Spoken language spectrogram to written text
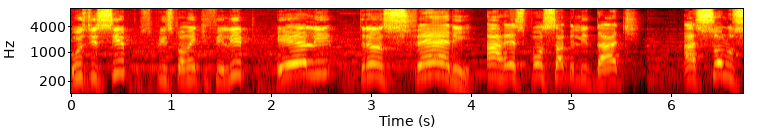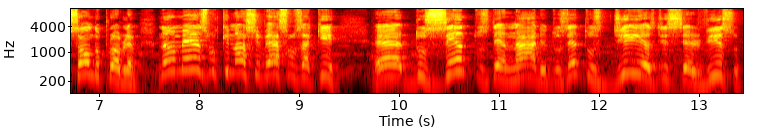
Os discípulos, principalmente Filipe, ele transfere a responsabilidade, a solução do problema. Não mesmo que nós tivéssemos aqui é, 200 denários, 200 dias de serviço,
